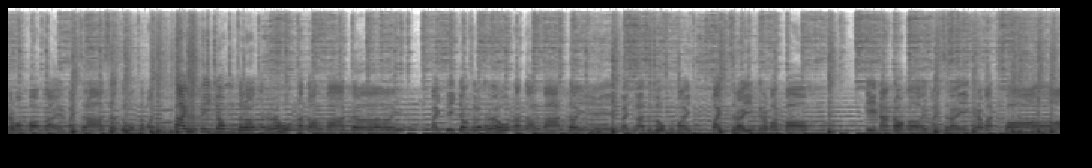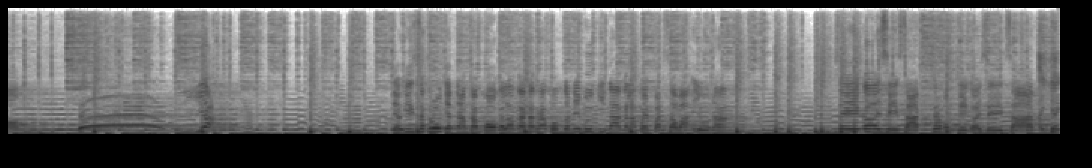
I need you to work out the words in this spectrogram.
ក្រមុំបងអើយបាញ់ស្លាសទួមថ្មីបាញ់ពីចុងស្លើរហូតដល់បាតđờiបាញ់ពីចុងស្លើរហូតដល់បាតដីបាញ់ស្លាសទួមថ្មីបាញ់ស្រីក្របាត់បងអ៊ីណាងនងអើយបាញ់ស្រីក្របាត់បងយ៉ា เดี๋ยวอีกสักครู่จะตามคำขอกันแล้วกันนะครับ ผมตอนนี้มือกีตาร์กำลังไปปัสสาวะอยู่นะเส กเอ้ยเสกสัตว์กระหม่อมเสกเอ้ยเสกสัตว์ អាយ៉ា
